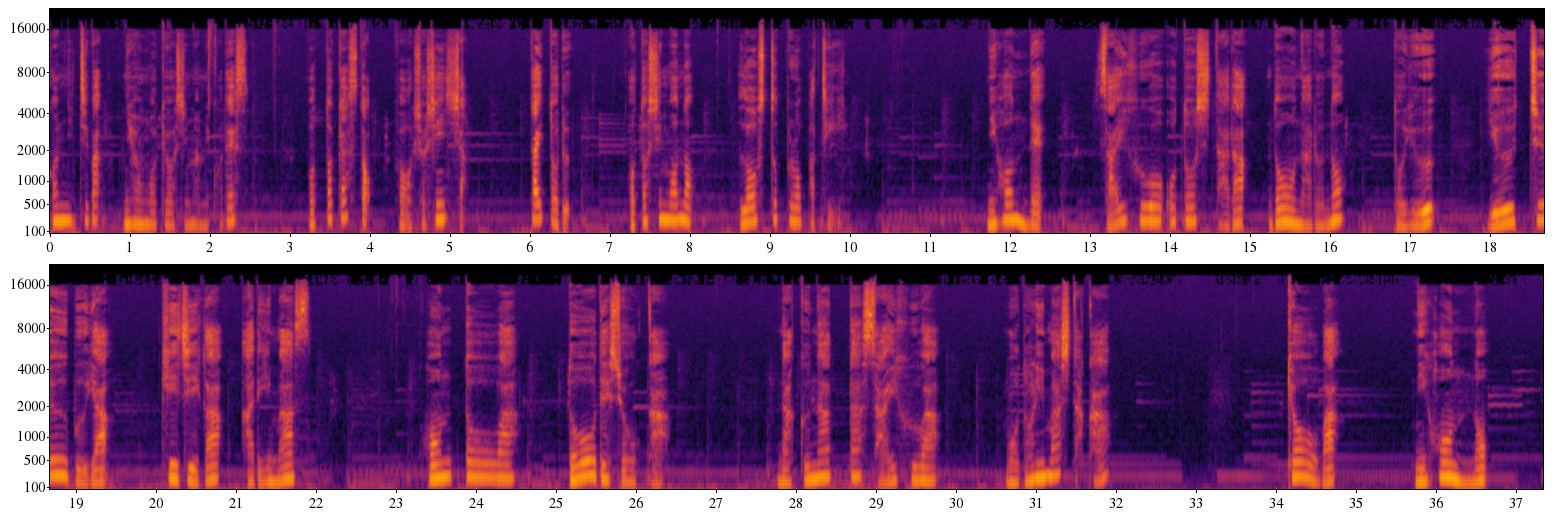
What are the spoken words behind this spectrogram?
こんにちは。日本語教師まみこです。ポッドキャスト for 初心者。タイトル落とし物。Lost Property 日本で財布を落としたらどうなるの？という YouTube や記事があります。本当はどうでしょうか？なくなった財布は戻りましたか？今日は日本の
